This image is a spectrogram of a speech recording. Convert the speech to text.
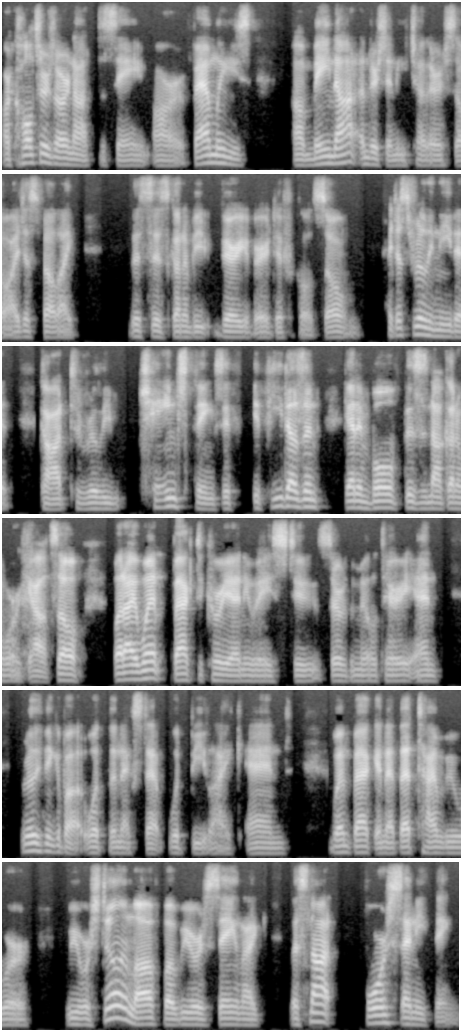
our cultures are not the same. Our families um, may not understand each other. So I just felt like this is going to be very, very difficult. So I just really needed God to really change things. If if He doesn't get involved, this is not going to work out. So, but I went back to Korea anyways to serve the military and really think about what the next step would be like. And went back, and at that time we were we were still in love, but we were saying like, let's not force anything.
